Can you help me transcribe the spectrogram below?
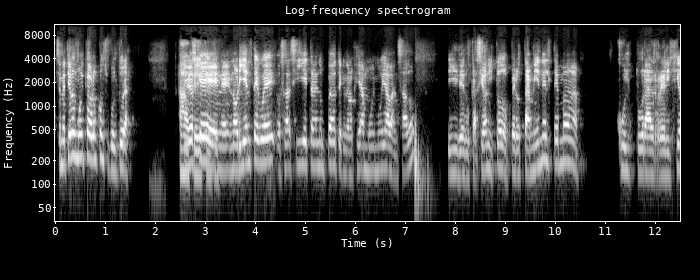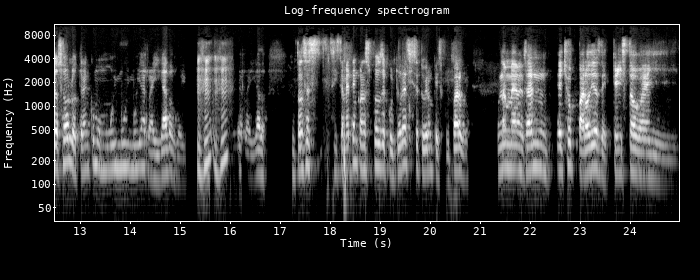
Se metieron muy cabrón con su cultura. Ah, y ves ok, ok, que. En, en Oriente, güey, o sea, sí traen un pedo de tecnología muy, muy avanzado y de educación y todo, pero también el tema cultural, religioso, lo traen como muy, muy, muy arraigado, güey. Arraigado. Entonces, si se meten con esos pedos de cultura, sí se tuvieron que disculpar, güey. No me se han hecho parodias de Cristo, güey, y,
